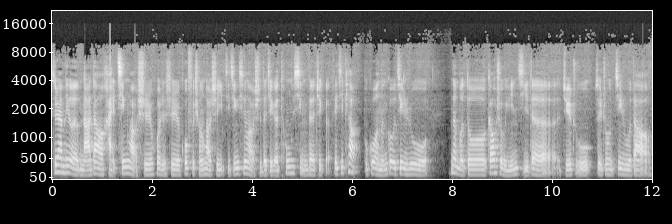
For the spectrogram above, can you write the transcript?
虽然没有拿到海清老师或者是郭富城老师以及金星老师的这个通行的这个飞机票，不过能够进入那么多高手云集的角逐，最终进入到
